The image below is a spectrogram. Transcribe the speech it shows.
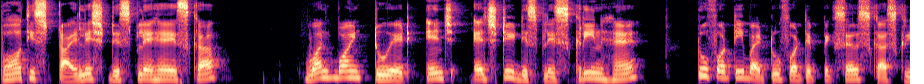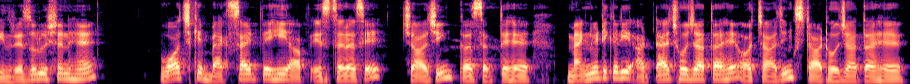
बहुत ही स्टाइलिश डिस्प्ले है इसका। 1.28 इंच एचडी डिस्प्ले स्क्रीन है 240 बाई 240 पिक्सल्स का स्क्रीन रेजोल्यूशन है। वॉच के बैक साइड पे ही आप इस तरह से चार्जिंग कर सकते हैं। मैग्नेटिकली अटैच हो जाता है और चार्जिंग स्टार्ट हो जाता है।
